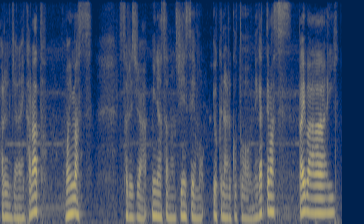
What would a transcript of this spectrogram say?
あるんじゃないかなと思います。それじゃあ皆さんの人生も良くなることを願ってます。バイバーイ。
